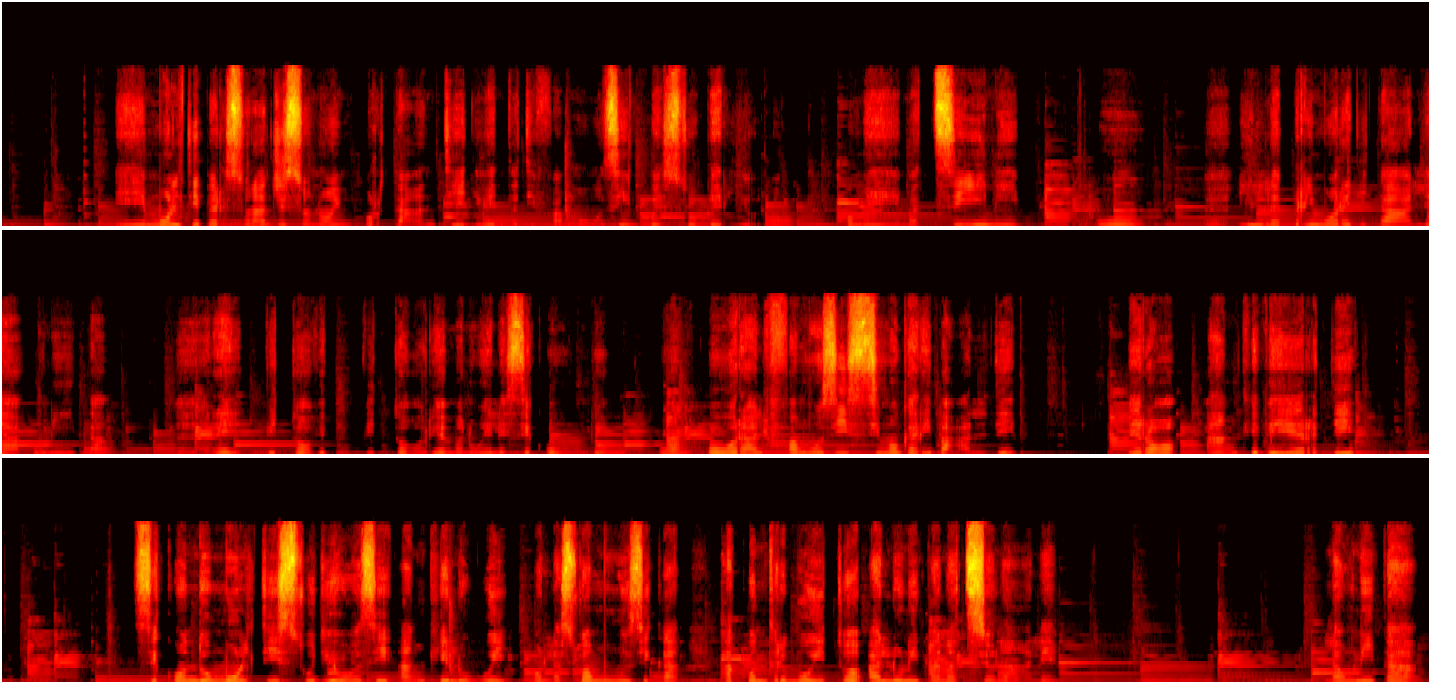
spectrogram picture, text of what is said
e molti personaggi sono importanti e diventati famosi in questo periodo come Mazzini o eh, il primo re d'Italia unita, eh, re Vittor- Vittorio Emanuele II o ancora il famosissimo Garibaldi. Però anche Verdi, secondo molti studiosi, anche lui con la sua musica ha contribuito all'unità nazionale. La unità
